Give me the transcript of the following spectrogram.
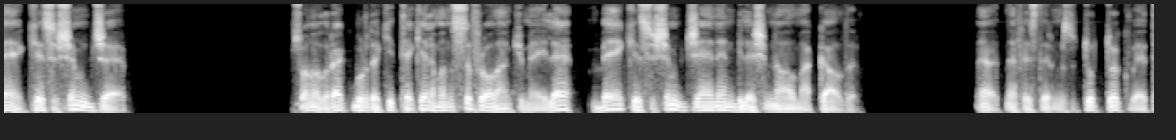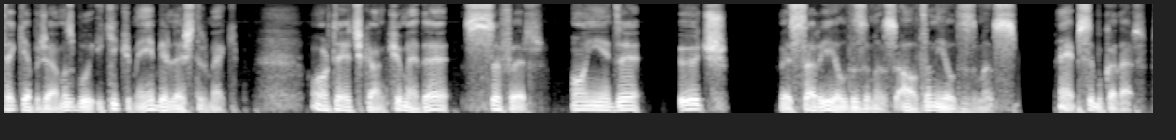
B kesişim C. Son olarak buradaki tek elemanı 0 olan küme ile B kesişim C'nin bileşimini almak kaldı. Evet, nefeslerimizi tuttuk ve tek yapacağımız bu iki kümeyi birleştirmek. Ortaya çıkan kümede 0, 17, 3 ve sarı yıldızımız, altın yıldızımız. Hepsi bu kadar.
